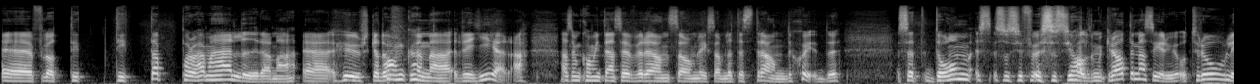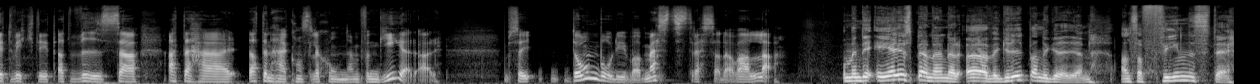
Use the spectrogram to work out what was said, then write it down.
eh, förlåt, titta på de här lirarna, eh, hur ska de kunna regera? Alltså de kommer inte ens överens om liksom, lite strandskydd. Så att de, för Socialdemokraterna så är det ju otroligt viktigt att visa att, det här, att den här konstellationen fungerar. Så de borde ju vara mest stressade av alla. Men det är ju spännande den där övergripande grejen. Alltså finns det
